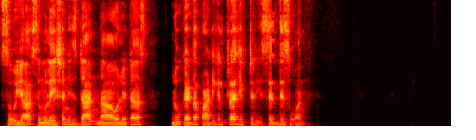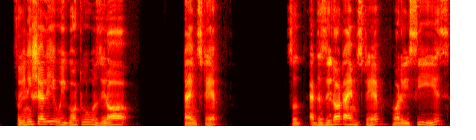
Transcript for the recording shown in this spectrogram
So yeah simulation is done. Now let us look at the particle trajectory. Say this one. So initially we go to zero time step so at the zero time step, what we see is,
